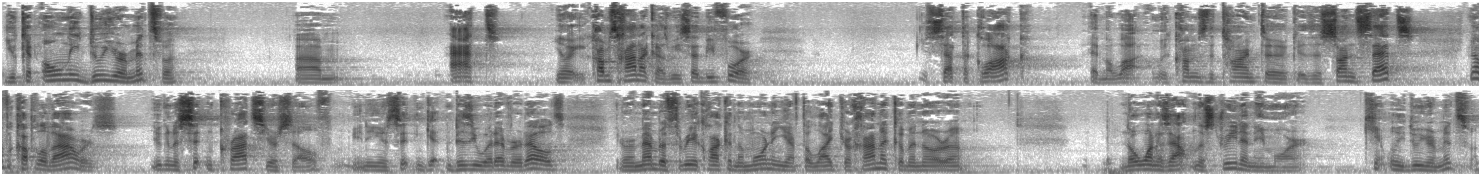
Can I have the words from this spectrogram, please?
you can only do your mitzvah um, at, you know, it comes Hanukkah, as we said before. You set the clock, and the lot, when it comes the time to, the sun sets, you have a couple of hours. You're going to sit and kratz yourself, meaning you're sitting getting busy, whatever it else. You know, remember, 3 o'clock in the morning, you have to light your Hanukkah menorah. No one is out in the street anymore. Can't really do your mitzvah.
